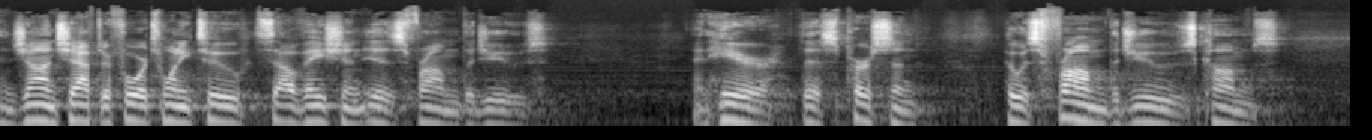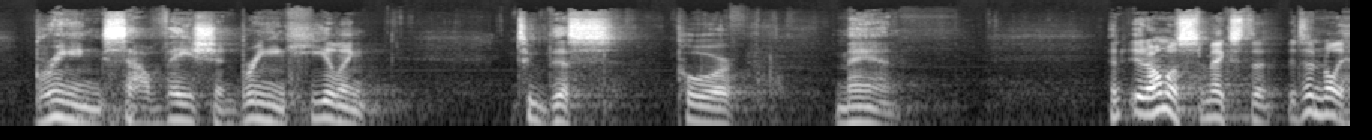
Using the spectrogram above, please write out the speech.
In John chapter 4 22, salvation is from the Jews. And here, this person who is from the Jews comes bringing salvation, bringing healing to this poor man. And it almost makes the, it doesn't really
